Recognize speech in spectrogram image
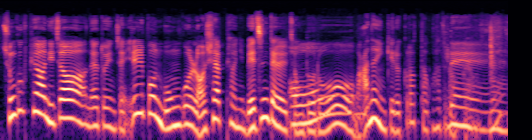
중국 편 이전에도 이제 일본 몽골 러시아 편이 매진될 정도로 오. 많은 인기를 끌었다고 하더라고요. 네. 네.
